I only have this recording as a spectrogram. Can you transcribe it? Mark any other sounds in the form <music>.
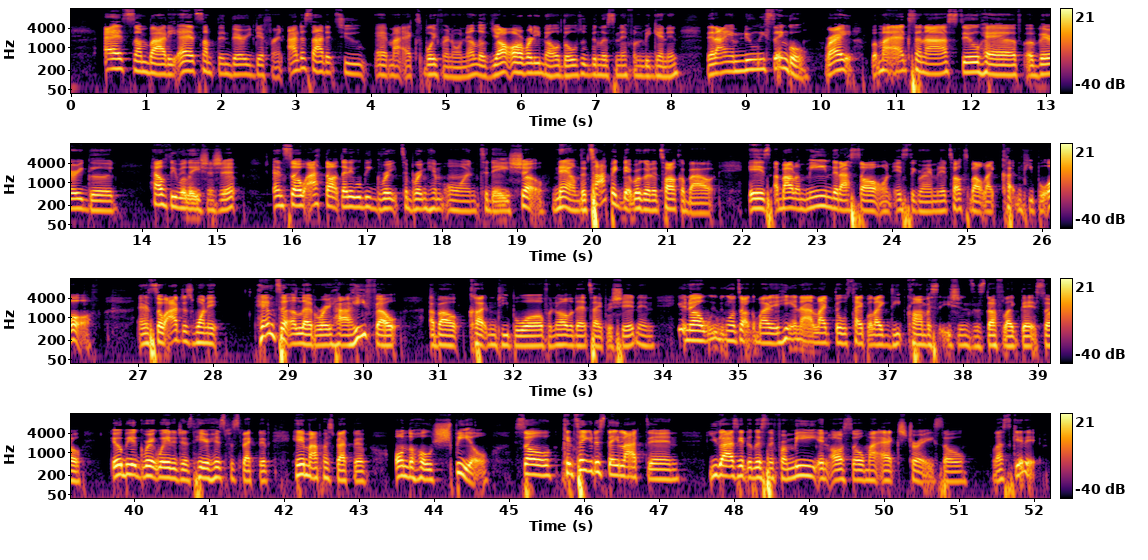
add somebody, add something very different. I decided to add my ex boyfriend on. Now, look, y'all already know, those who've been listening from the beginning, that I am newly single, right? But my ex and I still have a very good, healthy relationship. And so I thought that it would be great to bring him on today's show. Now, the topic that we're going to talk about is about a meme that I saw on Instagram, and it talks about like cutting people off. And so I just wanted him to elaborate how he felt about cutting people off and all of that type of shit. And, you know, we were going to talk about it. He and I like those type of like deep conversations and stuff like that. So it would be a great way to just hear his perspective, hear my perspective on the whole spiel. So continue to stay locked in. You guys get to listen from me and also my ex Trae. So let's get it.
